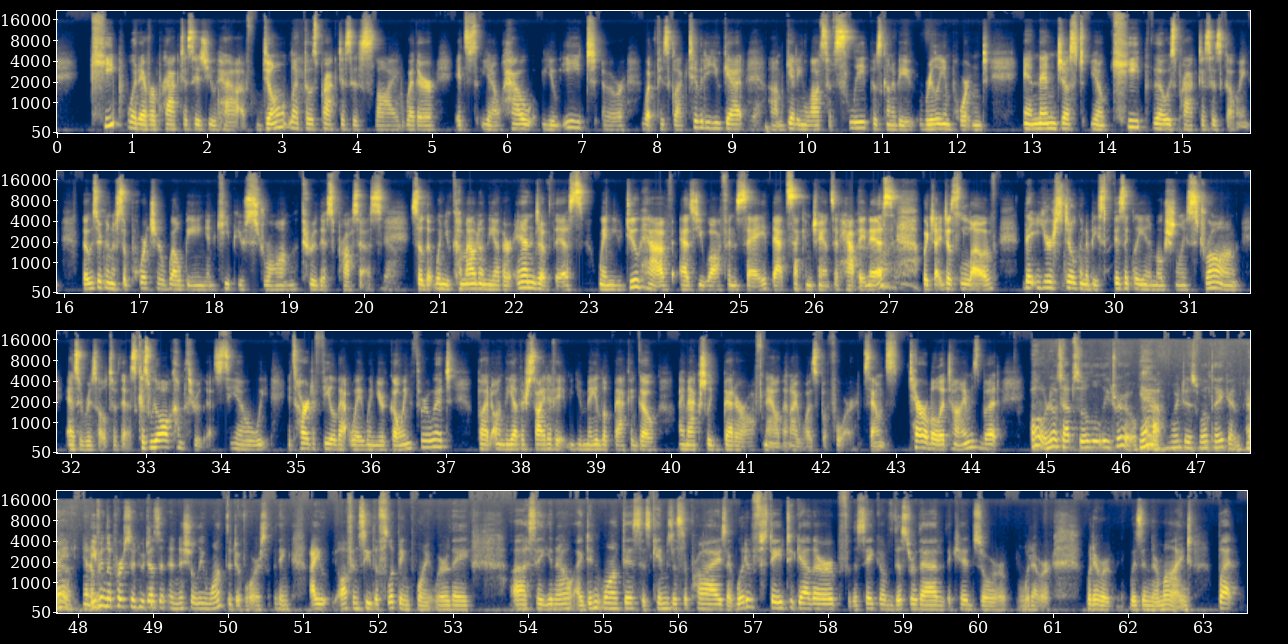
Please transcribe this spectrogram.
keep whatever practices you have. Don't let those practices slide whether it's you know how you eat or what physical activity you get. Yeah. um, getting lots of sleep is going to be really important. And then just you know keep those practices going. Those are going to support your well-being and keep you strong through this process. Yeah. so that when you come out on the other end of this when you do have as you often say that second chance at happiness which i just love that you're still going to be physically and emotionally strong as a result of this because we all come through this you know we, it's hard to feel that way when you're going through it but on the other side of it, you may look back and go, I'm actually better off now than I was before. It sounds terrible at times, but. Oh, no, it's absolutely true. Yeah. Point is well taken. Right. Yeah. Even the person who doesn't initially want the divorce, I think I often see the flipping point where they uh, say, you know, I didn't want this. This came as a surprise. I would have stayed together for the sake of this or that, or the kids, or whatever, whatever was in their mind. But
